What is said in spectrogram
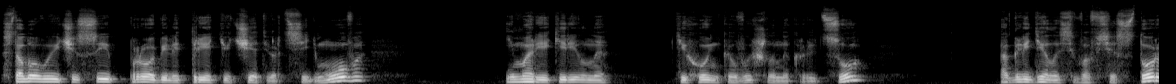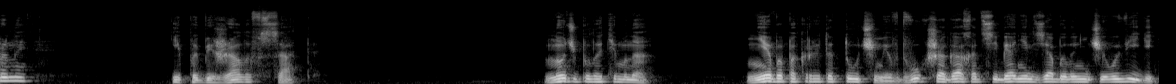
Столовые часы пробили третью четверть седьмого, и Мария Кирилловна тихонько вышла на крыльцо, огляделась во все стороны и побежала в сад. Ночь была темна. Небо покрыто тучами, в двух шагах от себя нельзя было ничего видеть,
